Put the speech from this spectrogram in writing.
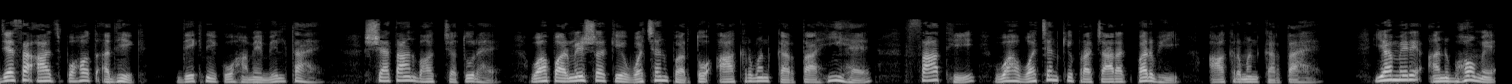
जैसा आज बहुत अधिक देखने को हमें मिलता है। शैतान बहुत चतुर है। वह परमेश्वर के वचन पर तो आक्रमण करता ही है। साथ ही वह वचन के प्रचारक पर भी आक्रमण करता है। यह मेरे अनुभव में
